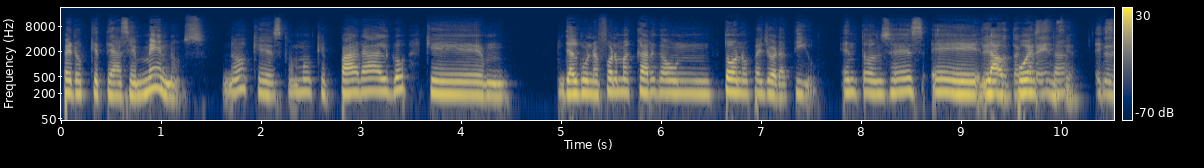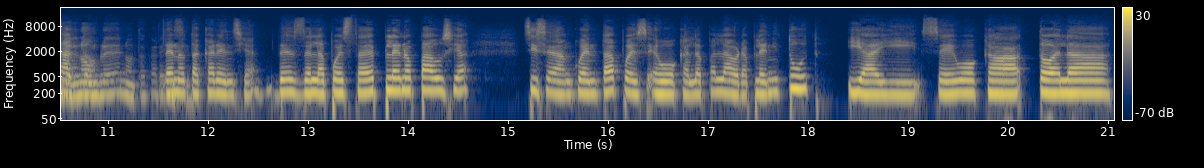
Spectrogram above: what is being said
pero que te hace menos, ¿no? Que es como que para algo que de alguna forma carga un tono peyorativo. Entonces, eh, la apuesta. desde el nombre de nota carencia. De nota carencia. Desde la apuesta de plenopausia, si se dan cuenta, pues evoca la palabra plenitud y ahí se evoca toda la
